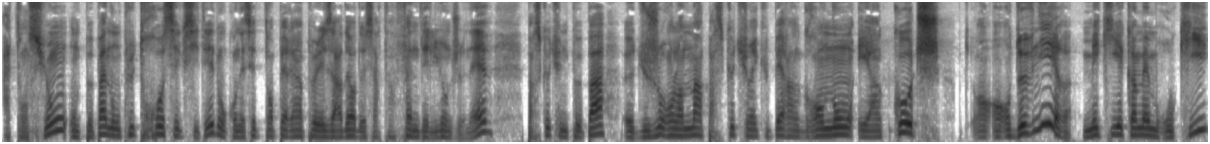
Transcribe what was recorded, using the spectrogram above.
Attention, on ne peut pas non plus trop s'exciter, donc on essaie de tempérer un peu les ardeurs de certains fans des Lions de Genève, parce que tu ne peux pas, euh, du jour au lendemain, parce que tu récupères un grand nom et un coach en, en devenir, mais qui est quand même rookie,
